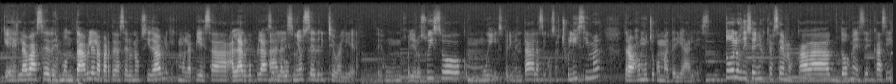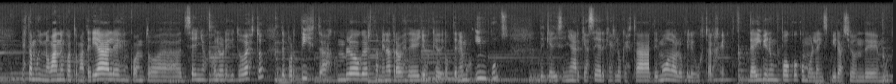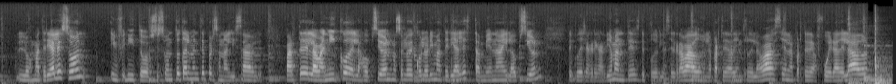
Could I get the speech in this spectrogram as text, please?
que es la base desmontable, la parte de acero inoxidable, que es como la pieza a largo plazo, la diseñó Cedric Chevalier. Suizo, como muy experimental, hace cosas chulísimas, trabaja mucho con materiales. Todos los diseños que hacemos, cada dos meses casi, estamos innovando en cuanto a materiales, en cuanto a diseños, colores y todo esto. Deportistas, con bloggers, también a través de ellos que obtenemos inputs de qué diseñar, qué hacer, qué es lo que está de moda o lo que le gusta a la gente. De ahí viene un poco como la inspiración de Mood. Los materiales son infinitos, son totalmente personalizables. Parte del abanico de las opciones, no solo de color y materiales, también hay la opción de poderle agregar diamantes, de poderle hacer grabados en la parte de adentro de la base, en la parte de afuera del lado.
